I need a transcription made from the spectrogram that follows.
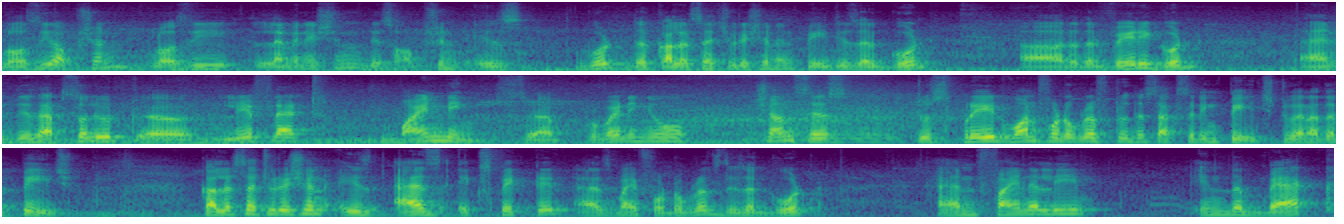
glossy option glossy lamination. This option is good. The color saturation and pages are good uh, rather very good and this absolute uh, lay flat binding is uh, providing you chances to spread one photograph to the succeeding page to another page. Color saturation is as expected as my photographs. These are good. And finally in the back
